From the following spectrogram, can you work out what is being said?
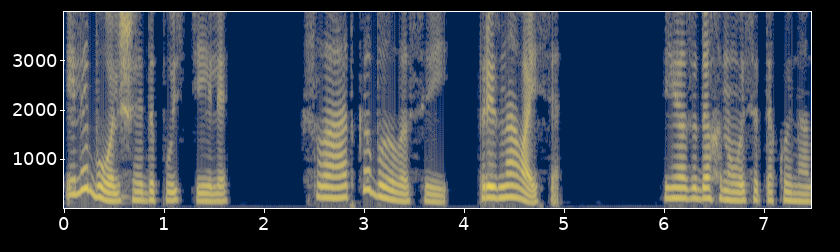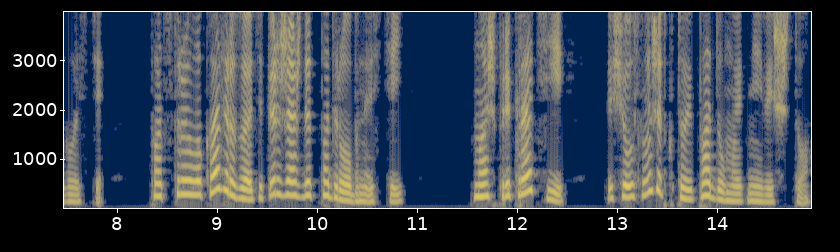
Или большее допустили? Сладко было, Сви, признавайся. Я задохнулась от такой наглости. Подстроила каверзу, а теперь жаждет подробностей. Маш, прекрати. Еще услышит кто и подумает не весь что.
